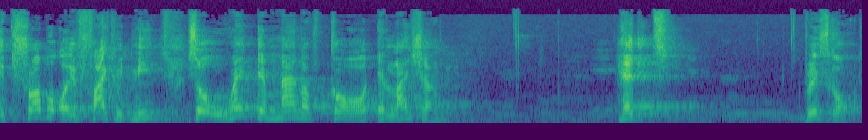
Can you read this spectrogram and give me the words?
a trouble or a fight with me? So when the man of God, Elisha, heard it, praise God.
